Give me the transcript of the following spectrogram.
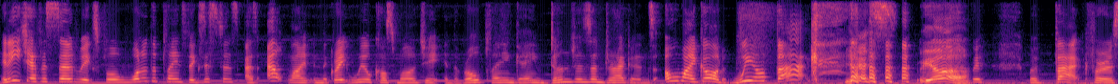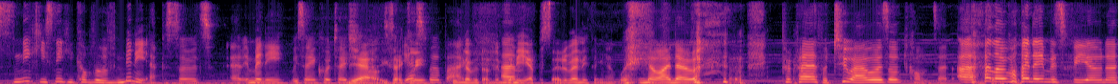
In each episode, we explore one of the planes of existence as outlined in the Great Wheel cosmology in the role-playing game Dungeons and Dragons. Oh my god, we are back! Yes, we are. we're, we're back for a sneaky, sneaky couple of mini episodes. Uh, mini, we say in quotation Yeah, marks. but exactly. Yes, we're back. We've never done a Um, mini episode of anything, have we? No, I know. Prepare for two hours of content. Uh, hello, my name is Fiona.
